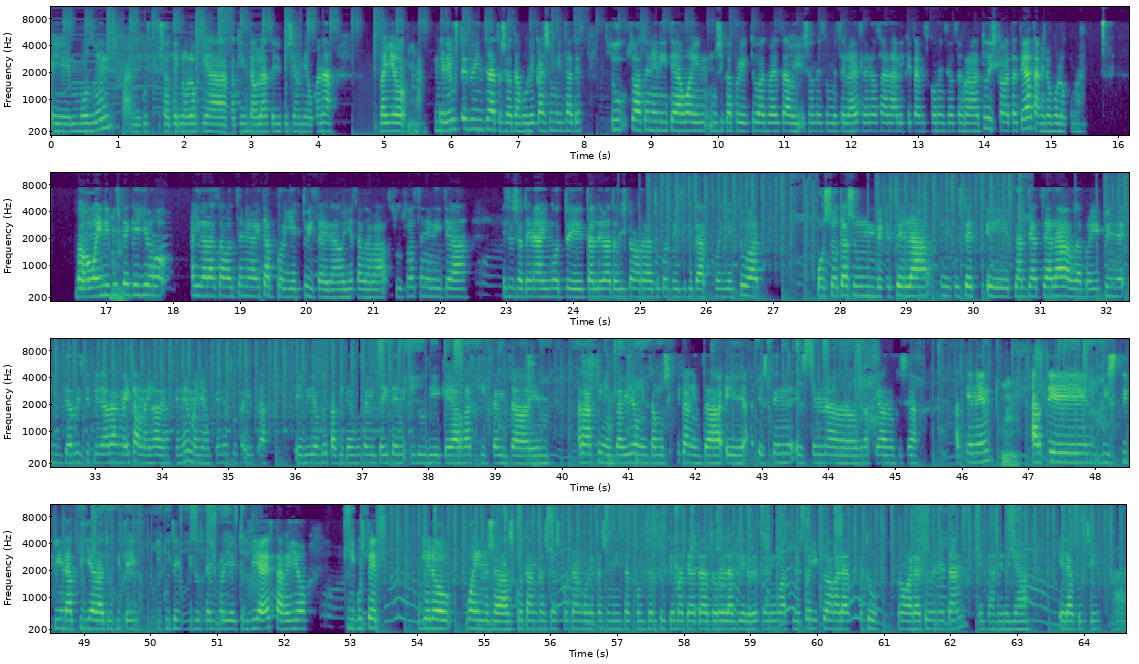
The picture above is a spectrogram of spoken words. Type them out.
eh, modun, ba, nik uste, osea, teknologiakin taula zer ikusi handia aukana. Baina nire ustez behintzat, osea, eta gure kasu behintzat ez, zu zoazenen itea guain musika proiektu bat ba da, hoi, esan dezun bezala ez, lehen zan alik eta bizkorren zehotze grabatu, diska bat atea eta gero bolok eman. Ba, guain nik uste gehiago aidala zabaltzen baita proiektu izaera, hoi ez, da, ba, zu zoazenen itea ez esatena ingot eh, talde bat diska garrabatukot, baizik eta proiektu bat, osotasun bezala nik uste e, planteatzeala, hau da, proiektu interdisciplinarrak nahi eta nahi gabe azkenen, baina azkenen zuzabiltza e, bideoklipak iten zuzabiltza egiten irudik, e, argazkik zabiltza em, argazki gintza, bideo gintza, musika gintza, e, esten, estenografia, no que sea, azkenen arte disiplina pila bat ikute dituzten proiektuk dira ez, eta gehiago nik uste gero, guain, osea, askotan, kasu askotan, gure kasu mintzat kontzertuk ematea eta atorrela gero, ez? Lehenengo azure proiektua garatu, no, garatu benetan, eta gero ja erakutsi. Ah,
